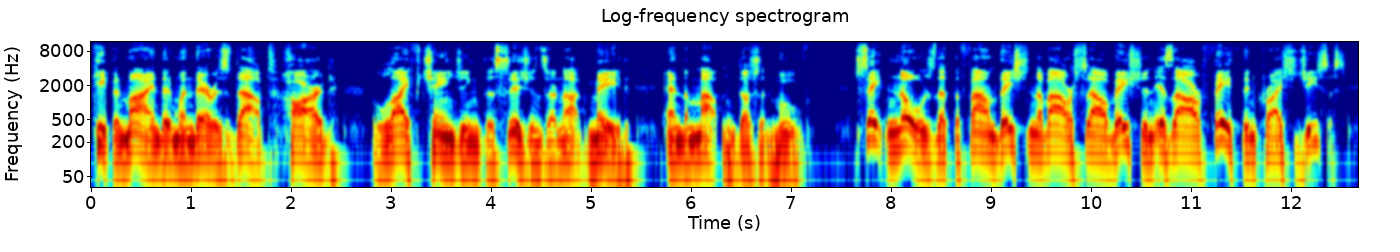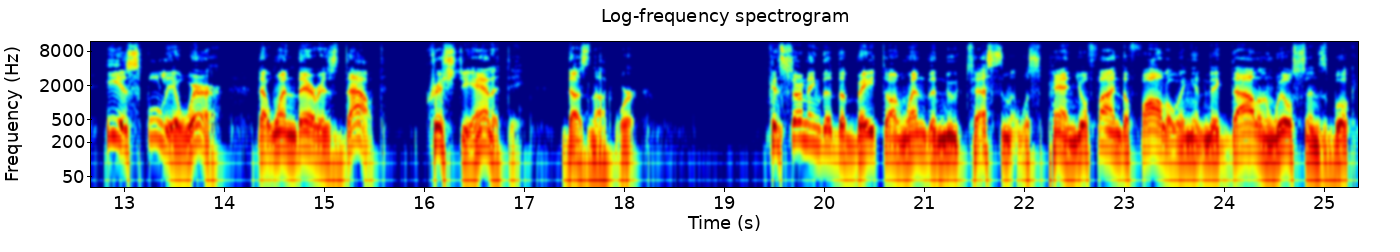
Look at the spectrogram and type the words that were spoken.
Keep in mind that when there is doubt, hard, life changing decisions are not made and the mountain doesn't move. Satan knows that the foundation of our salvation is our faith in Christ Jesus. He is fully aware that when there is doubt, Christianity does not work. Concerning the debate on when the New Testament was penned, you'll find the following in McDowell and Wilson's book,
